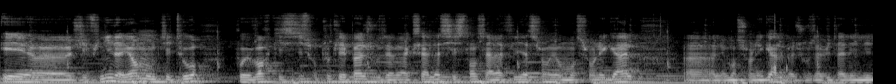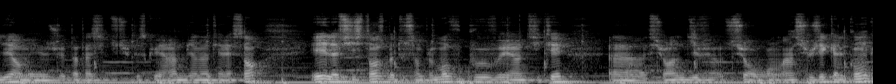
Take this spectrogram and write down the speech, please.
Et euh, j'ai fini d'ailleurs mon petit tour. Vous pouvez voir qu'ici, sur toutes les pages, vous avez accès à l'assistance, à l'affiliation et aux mentions légales. Euh, les mentions légales, bah, je vous invite à aller les lire, mais je ne vais pas passer dessus parce qu'il n'y a rien de bien intéressant. Et l'assistance, bah, tout simplement, vous pouvez ouvrir un ticket euh, sur, un, sur un sujet quelconque.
